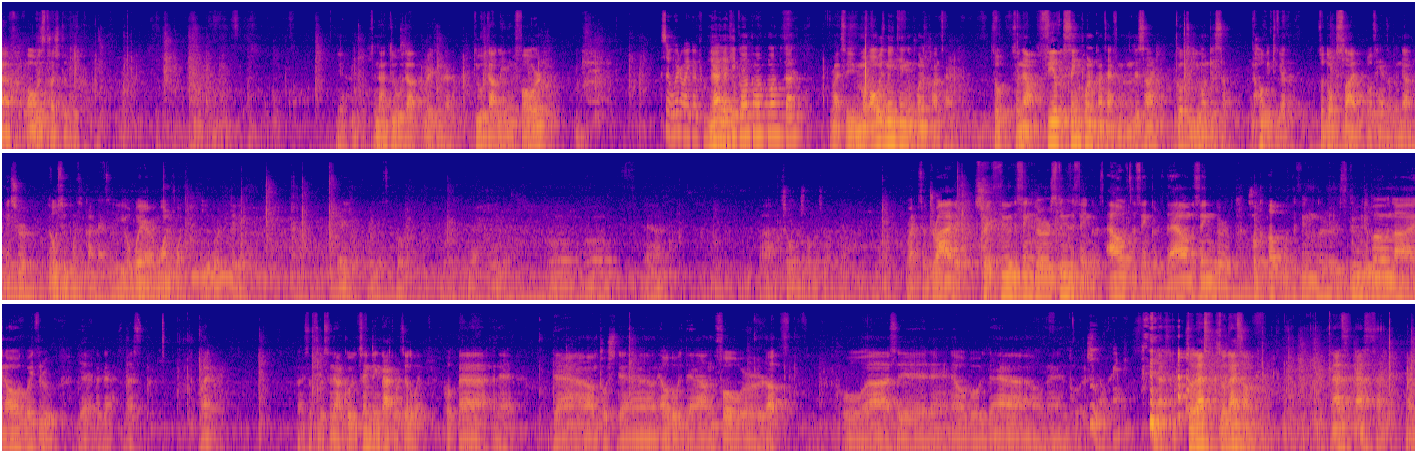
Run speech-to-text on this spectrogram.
calf, always touch the glute. Yeah, so now do it without raising that. Do it without leaning forward. So where do I go from here? Yeah, yeah, keep going, come on, come on, you got it. Right, so you're always maintaining a point of contact. So, so now, feel the same point of contact from on this side, go to you on this side, and hook it together. So don't slide both hands up and down. Make sure those two points of contact, so you're aware of one and that you're working, pivoting. There you go, there you go, you go. Uh, shoulder, shoulder, shoulder. Yeah. Right, so drive it straight through the fingers, through the fingers, out the fingers, down the fingers, hook up with the fingers, through the bone line, all the way through. Yeah, like that. That's right. Right, so feel. So now go the same thing backwards, the other way. Hook back and then down, push down, elbows down, forward, up. Pull acid and elbows down and push. Ooh, out. cramping. Yes. So that's so that's um that's that's cycle, right?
